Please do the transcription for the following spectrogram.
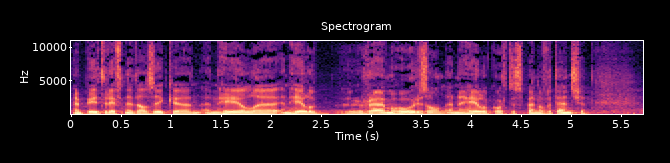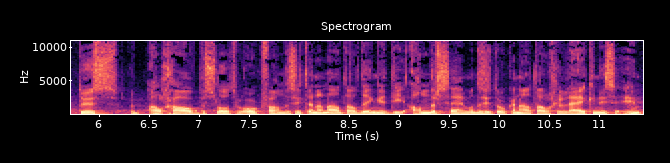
En Peter heeft net als ik een, een, heel, een hele ruime horizon en een hele korte span of attention. Dus al gauw besloten we ook van... er zitten een aantal dingen die anders zijn... maar er zitten ook een aantal gelijkenissen in.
